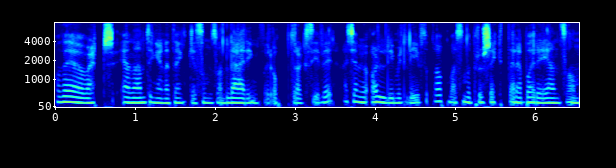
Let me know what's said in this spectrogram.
Og det har vært en av de tingene jeg tenker som sånn læring for oppdragsgiver. Jeg kommer jo aldri i mitt liv til å ta på meg sånne prosjekt der jeg bare er en sånn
